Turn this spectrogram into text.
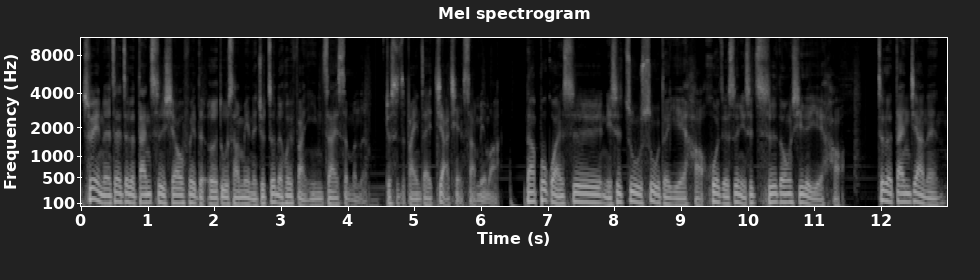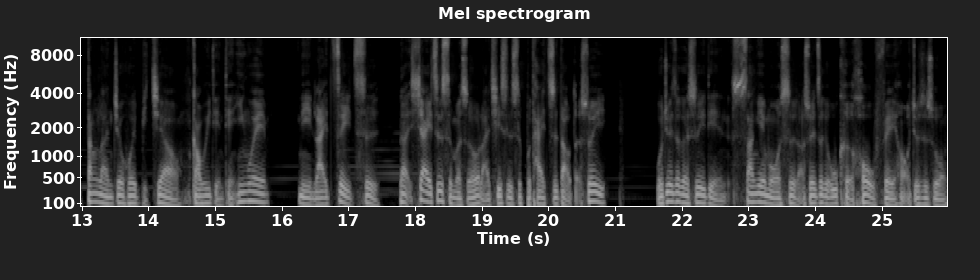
所以呢，在这个单次消费的额度上面呢，就真的会反映在什么呢？就是反映在价钱上面嘛。那不管是你是住宿的也好，或者是你是吃东西的也好，这个单价呢，当然就会比较高一点点。因为你来这一次，那下一次什么时候来，其实是不太知道的。所以我觉得这个是一点商业模式了，所以这个无可厚非哈。就是说，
